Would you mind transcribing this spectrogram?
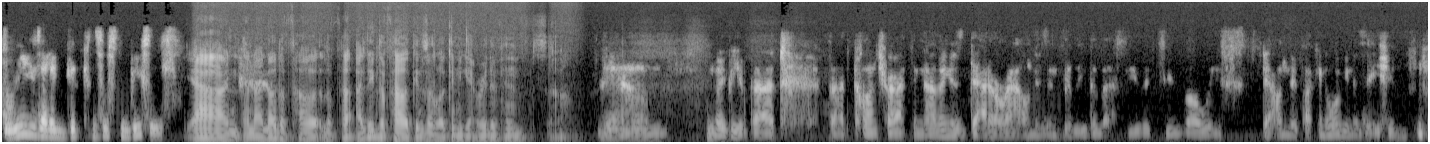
threes at a good consistent basis. Yeah, and, and I know the, Pel- the Pel- I think the Pelicans are looking to get rid of him. So Yeah, um, might be a bad bad contract, and having his dad around isn't really the best either. Too always down the fucking organization.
